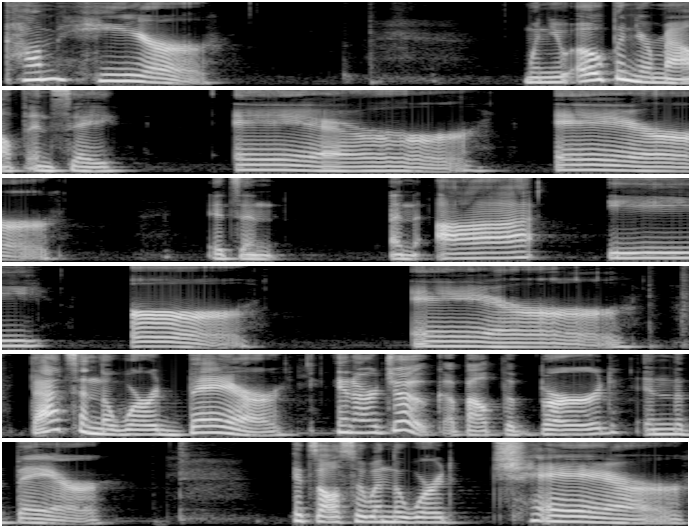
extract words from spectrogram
Come here. When you open your mouth and say, air, air, it's an, an ah e er air. That's in the word bear in our joke about the bird and the bear. It's also in the word chair.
